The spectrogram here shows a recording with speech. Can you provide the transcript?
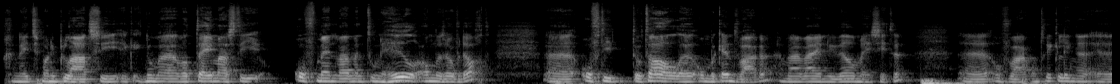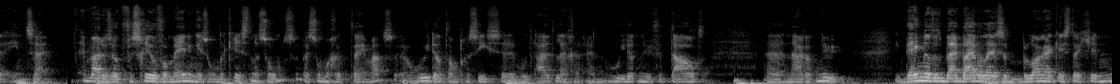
genetische manipulatie. Ik, ik noem maar wat thema's die of men waar men toen heel anders over dacht. Of die totaal onbekend waren en waar wij nu wel mee zitten. Of waar ontwikkelingen in zijn. En waar dus ook verschil van mening is onder christenen soms, bij sommige thema's. hoe je dat dan precies moet uitleggen en hoe je dat nu vertaalt naar het nu. Ik denk dat het bij Bijbellezen belangrijk is dat je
